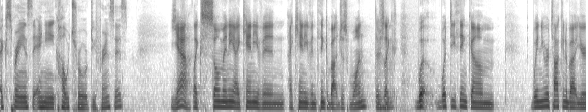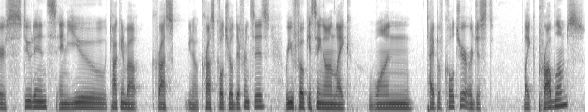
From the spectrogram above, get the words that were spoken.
experienced any cultural differences? Yeah, like so many I can't even I can't even think about just one. There's like what what do you think um when you were talking about your students and you talking about cross, you know, cross-cultural differences, were you focusing on like one type of culture or just like problems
